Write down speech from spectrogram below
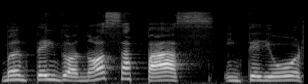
Mantendo a nossa paz interior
